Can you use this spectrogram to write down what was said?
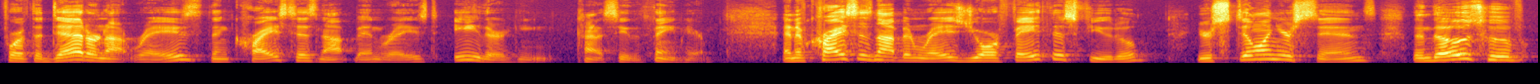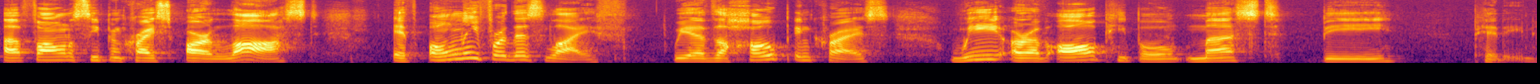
For if the dead are not raised, then Christ has not been raised either. You can kind of see the theme here. And if Christ has not been raised, your faith is futile. You're still in your sins. Then those who have uh, fallen asleep in Christ are lost. If only for this life we have the hope in Christ, we are of all people must be pitied.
